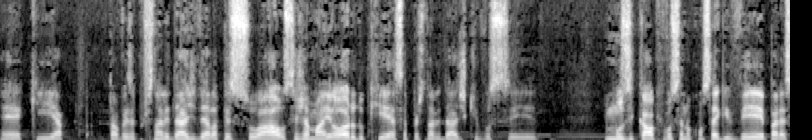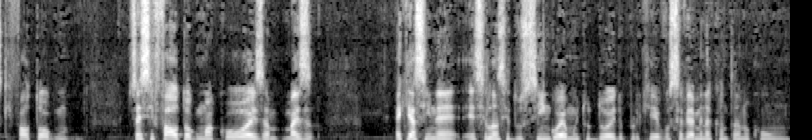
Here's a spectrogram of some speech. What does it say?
É que a- talvez a personalidade dela pessoal seja maior do que essa personalidade que você musical que você não consegue ver. Parece que faltou algum. Não sei se falta alguma coisa, mas é que assim, né? Esse lance do single é muito doido porque você vê a mina cantando com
